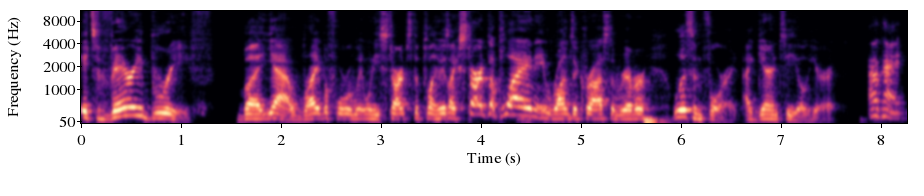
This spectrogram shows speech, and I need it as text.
It's very brief, but yeah, right before when when he starts the plane, he's like, "Start the plane!" He runs across the river. Listen for it. I guarantee you'll hear it. Okay,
